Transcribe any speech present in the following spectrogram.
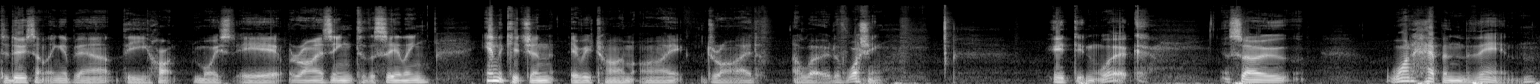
to do something about the hot, moist air rising to the ceiling in the kitchen every time I dried a load of washing. It didn't work. So, what happened then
